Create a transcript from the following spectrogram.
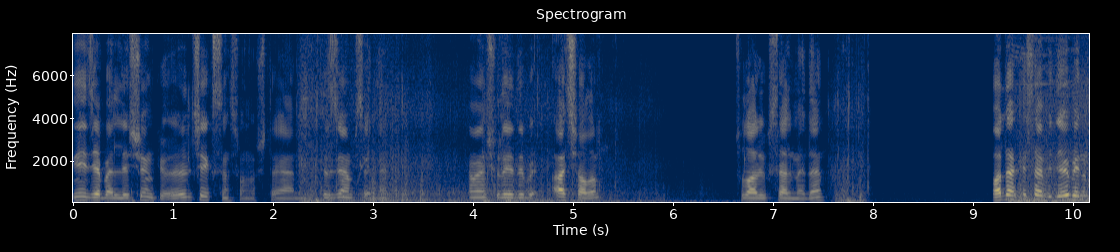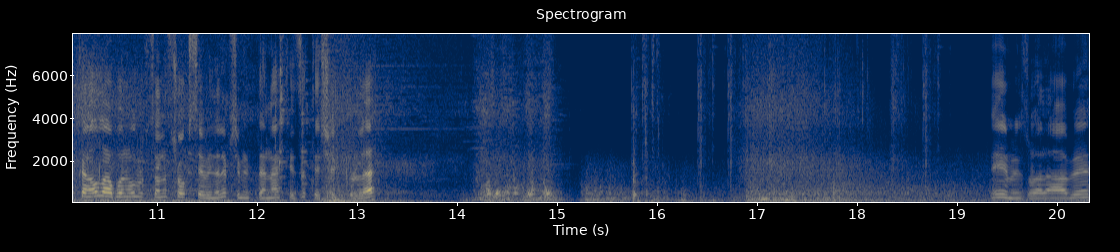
niye cebelleşiyorsun ki? Öleceksin sonuçta yani. Bitireceğim seni. Hemen şurayı da bir açalım. Sular yükselmeden. Bu arada arkadaşlar videoya benim kanala abone olursanız çok sevinirim. Şimdiden herkese teşekkürler. Neyimiz var abi?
